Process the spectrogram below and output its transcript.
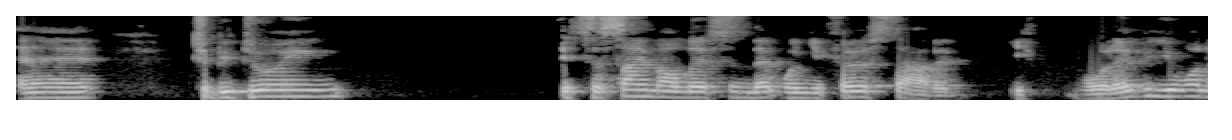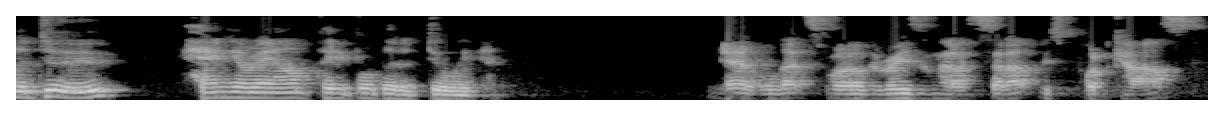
and to be doing, it's the same old lesson that when you first started. If whatever you want to do, hang around people that are doing it. Yeah, well, that's one of the reason that I set up this podcast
